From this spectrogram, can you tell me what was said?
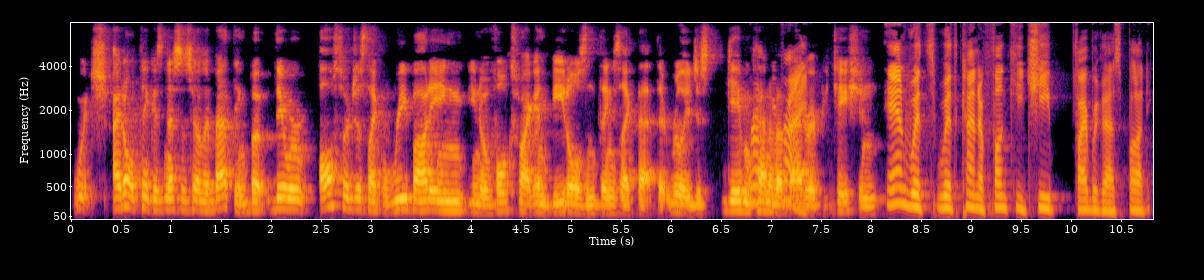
which I don't think is necessarily a bad thing, but they were also just like rebodying, you know, Volkswagen Beetles and things like that that really just gave them right, kind of a right. bad reputation. And with with kind of funky, cheap fiberglass body.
